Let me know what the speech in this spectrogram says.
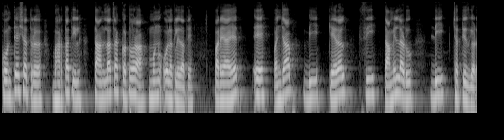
कोणते क्षेत्र भारतातील तांदळाचा कटोरा म्हणून ओळखले जाते? पर्याय आहेत A Punjab B Kerala C Tamil Nadu D Chhattisgarh.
